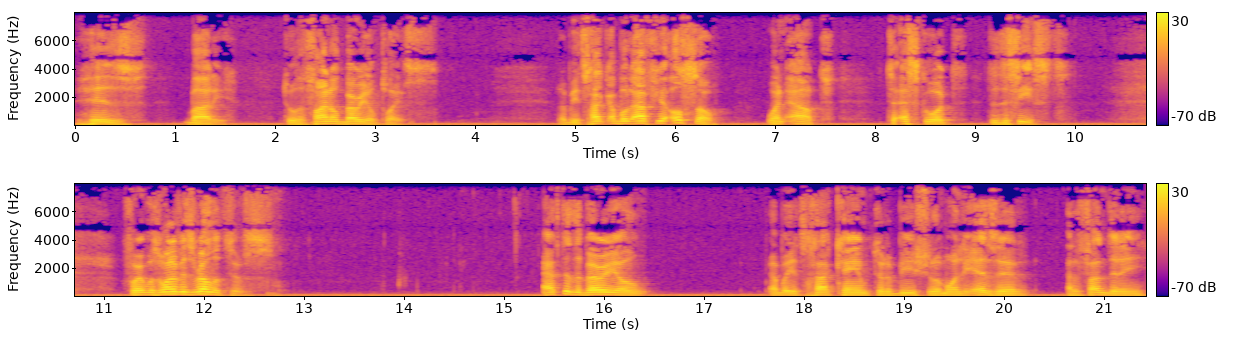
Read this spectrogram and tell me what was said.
his body to the final burial place. Rabbi Yitzchak Abulafia also went out to escort the deceased, for it was one of his relatives. After the burial, Rabbi Yitzchak came to Rabbi Shlomo Eliezer Alfandari,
